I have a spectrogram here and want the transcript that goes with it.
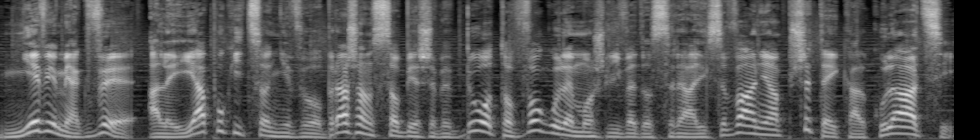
Nie wiem jak wy, ale ja póki co nie wyobrażam sobie, żeby było to w ogóle możliwe do zrealizowania przy tej kalkulacji.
